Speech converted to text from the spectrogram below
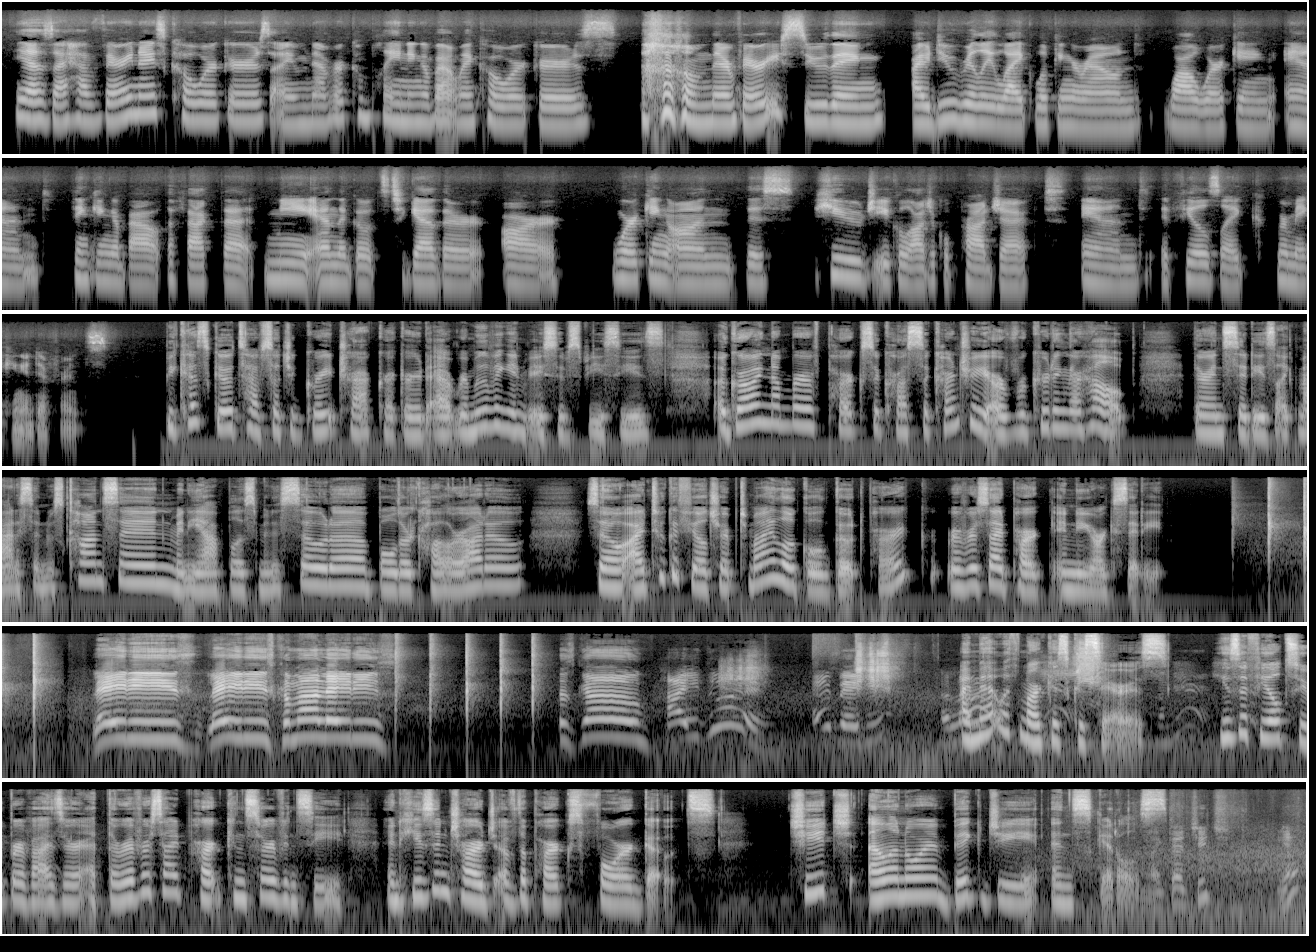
Yes, I have very nice coworkers. I'm never complaining about my coworkers. Um, they're very soothing. I do really like looking around while working and thinking about the fact that me and the goats together are working on this huge ecological project, and it feels like we're making a difference. Because goats have such a great track record at removing invasive species, a growing number of parks across the country are recruiting their help. They're in cities like Madison, Wisconsin, Minneapolis, Minnesota, Boulder, Colorado. So I took a field trip to my local goat park, Riverside Park in New York City. Ladies, ladies, come on, ladies. Let's go. How you doing? Hey, baby. Hello? I met with Marcus Caceres. He's a field supervisor at the Riverside Park Conservancy, and he's in charge of the park's four goats Cheech, Eleanor, Big G, and Skittles. Like that, Cheech? Yeah.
